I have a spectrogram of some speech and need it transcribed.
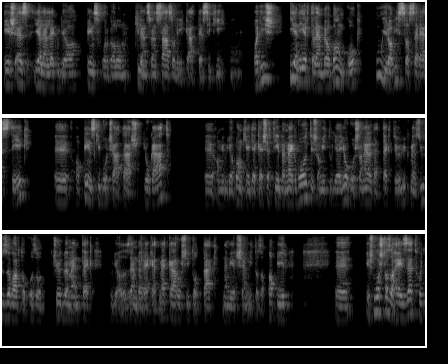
és ez jelenleg ugye a pénzforgalom 90%-át teszi ki. Vagyis ilyen értelemben a bankok újra visszaszerezték a pénzkibocsátás jogát, ami ugye a bankjegyek esetében megvolt, és amit ugye jogosan elvettek tőlük, mert zűrzavart okozott, csődbe mentek, ugye az embereket megkárosították, nem ért semmit az a papír. És most az a helyzet, hogy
